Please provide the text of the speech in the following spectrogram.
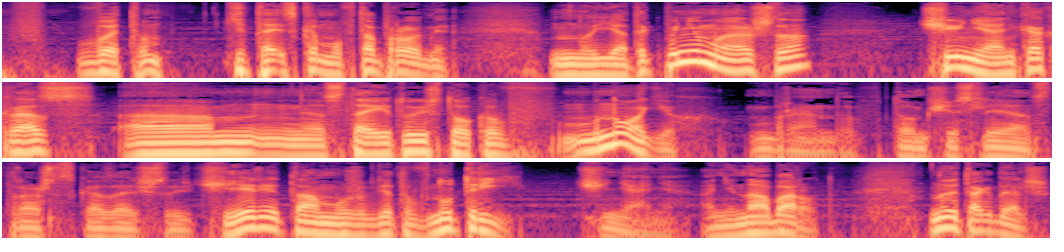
в этом китайском автопроме, ну, я так понимаю, что Чинянь как раз э, стоит у истоков многих брендов. В том числе, страшно сказать, что Черри там уже где-то внутри Чиняня, а не наоборот. Ну и так дальше.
